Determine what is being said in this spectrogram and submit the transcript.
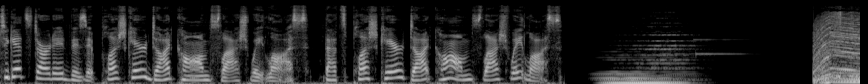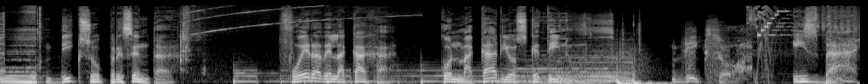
To get started, visit plushcare.com slash weight loss. That's plushcare.com slash weight loss. Dixo presenta Fuera de la caja con Macario Schettino. Dixo is back.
